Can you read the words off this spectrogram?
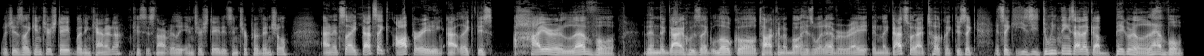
which is like interstate, but in Canada, because it's not really interstate, it's interprovincial. And it's like, that's like operating at like this higher level than the guy who's like local talking about his whatever, right? And like, that's what I took. Like, there's like, it's like he's, he's doing things at like a bigger level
